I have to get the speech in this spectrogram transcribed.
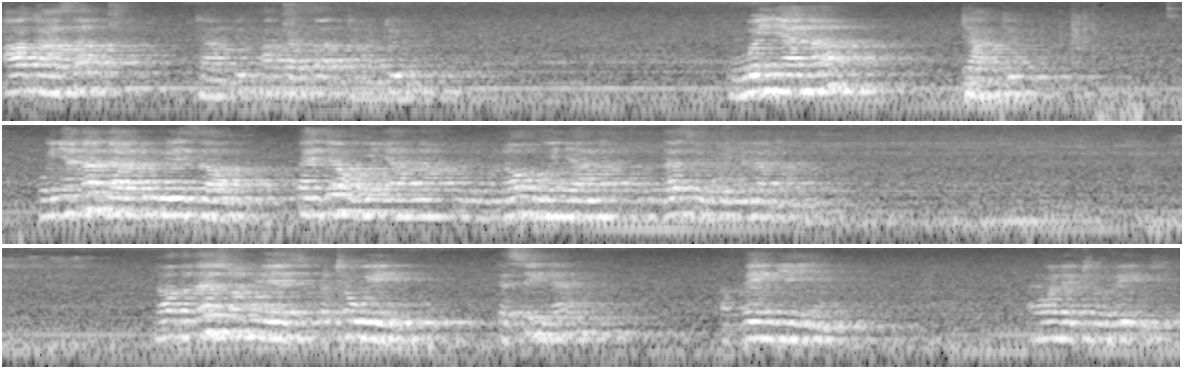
Akasa Dhatu, Akasa Dhatu, Vinyana Dhatu. Vinyana Dhatu is a Paja Vinyana, no Vinyana, that's a Vinyana Dhatu. Now the next one is Patavi. Kasina, eh? Abhaya. I wanted to read.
